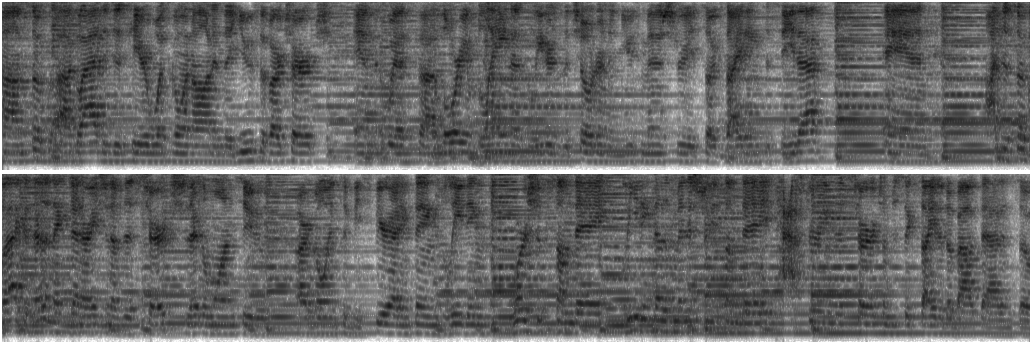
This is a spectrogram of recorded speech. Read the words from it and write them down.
I'm so uh, glad to just hear what's going on in the youth of our church and with uh, Lori and Blaine as leaders of the children and youth ministry. It's so exciting to see that. And I'm just so glad because they're the next generation of this church. They're the ones who are going to be spearheading things, leading worship someday, leading those ministries someday, pastoring this church. I'm just excited about that. And so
